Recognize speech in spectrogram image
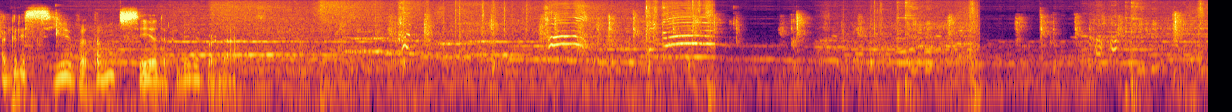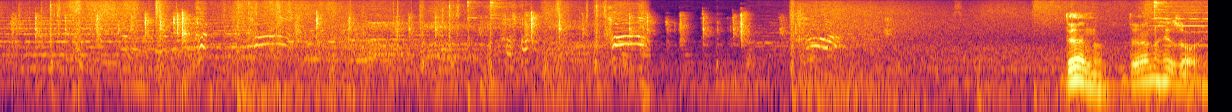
agressiva, tá muito cedo, acabei de acordar. Dano, dano resolve.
